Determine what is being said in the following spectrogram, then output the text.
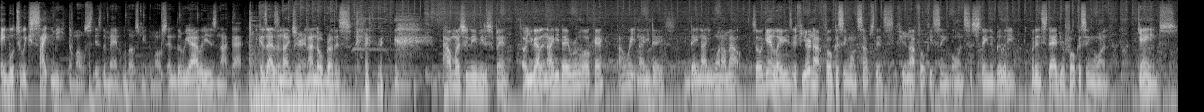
able to excite me the most is the man who loves me the most. And the reality is not that. Because as a Nigerian, I know brothers. How much you need me to spend? Oh, you got a 90 day rule? Okay, I'll wait 90 days. And day 91, I'm out. So, again, ladies, if you're not focusing on substance, if you're not focusing on sustainability, but instead you're focusing on games,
